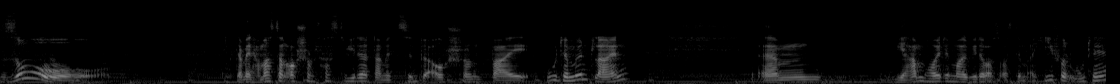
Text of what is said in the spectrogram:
So, damit haben wir es dann auch schon fast wieder. Damit sind wir auch schon bei Ute Mündlein. Ähm, wir haben heute mal wieder was aus dem Archiv von Ute.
